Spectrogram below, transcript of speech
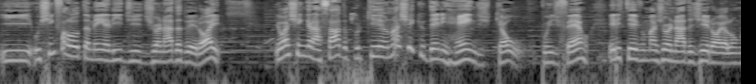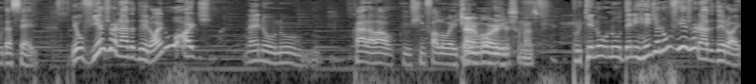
E o Shin falou também ali de, de Jornada do Herói. Eu achei engraçado porque eu não achei que o Danny Hand, que é o Punho de Ferro, ele teve uma jornada de herói ao longo da série. Eu vi a jornada do herói no Ward, né? No, no cara lá, o que o Shin falou aí. Que é, é o Ward, dele. isso mesmo. Porque no, no Danny Hand eu não vi a jornada do herói.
